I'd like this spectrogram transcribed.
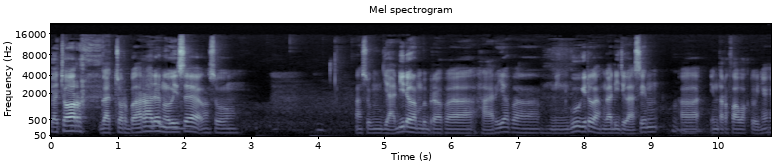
gacor. gacor parah dan nulisnya langsung langsung jadi dalam beberapa hari apa minggu gitu lah nggak dijelasin eh, interval waktunya.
